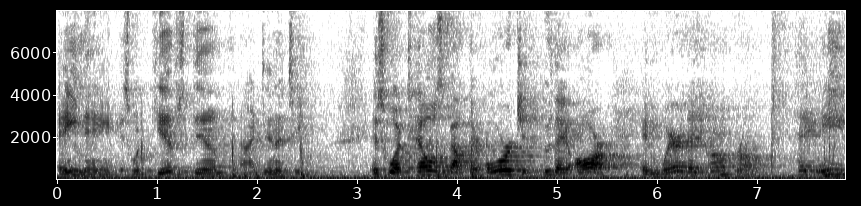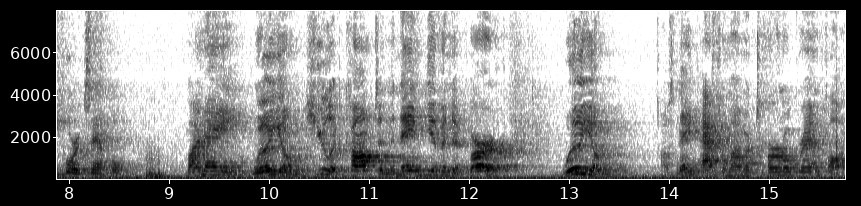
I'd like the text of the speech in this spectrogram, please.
a name, is what gives them an identity. It's what tells about their origin, who they are, and where they come from. Take me, for example. My name, William Hewlett Compton, the name given at birth. William, I was named after my maternal grandfather.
